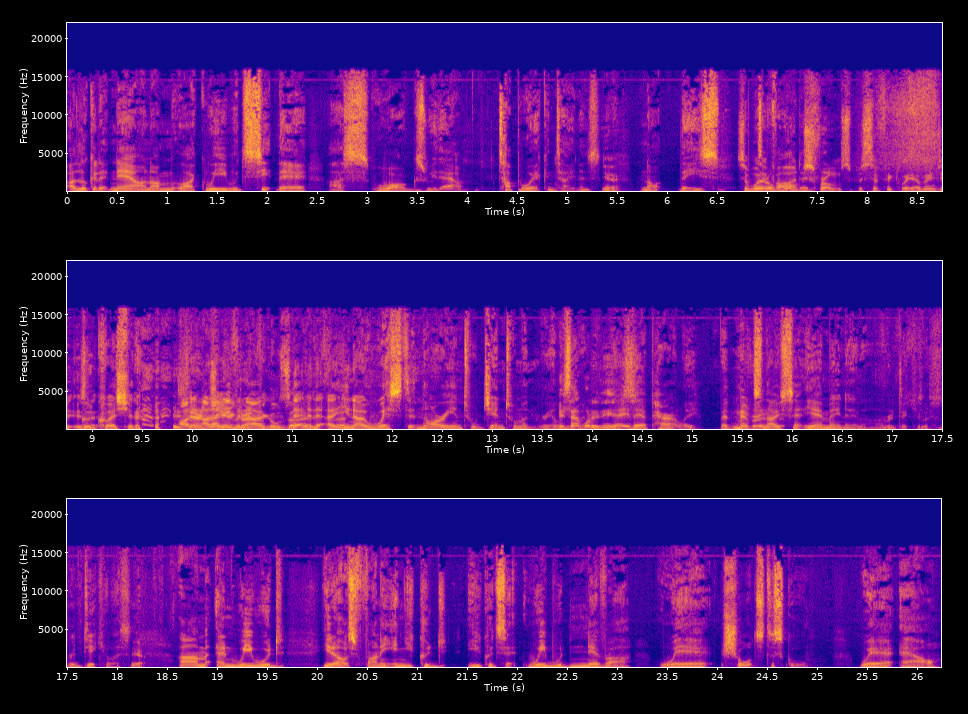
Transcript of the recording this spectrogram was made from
I look at it now and I'm like, we would sit there us wogs with our Tupperware containers. Yeah. not these. so where are divided- wogs from specifically? I mean, is Good it- question. Is I, there a I don't even know. geographical zone They're- they're, for- you know, Western Oriental gentlemen. Really, Is that what it is? They, they apparently. It Never makes no sense. Yeah, me neither. Ridiculous. Ridiculous. Yeah. Um, and we would, you know, it's funny, and you could you could say we would never wear shorts to school, where our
